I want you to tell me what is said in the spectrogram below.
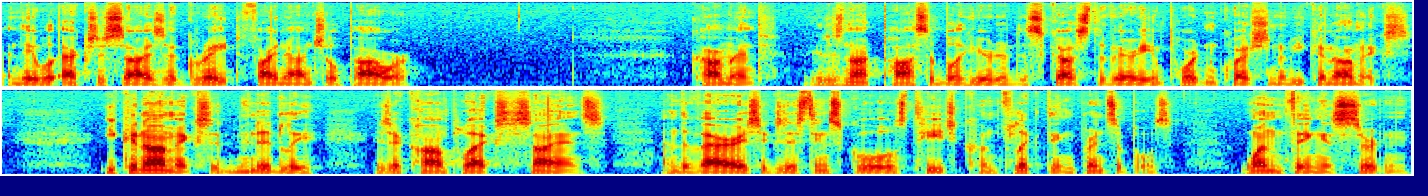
and they will exercise a great financial power. Comment. It is not possible here to discuss the very important question of economics. Economics, admittedly, is a complex science and the various existing schools teach conflicting principles. One thing is certain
